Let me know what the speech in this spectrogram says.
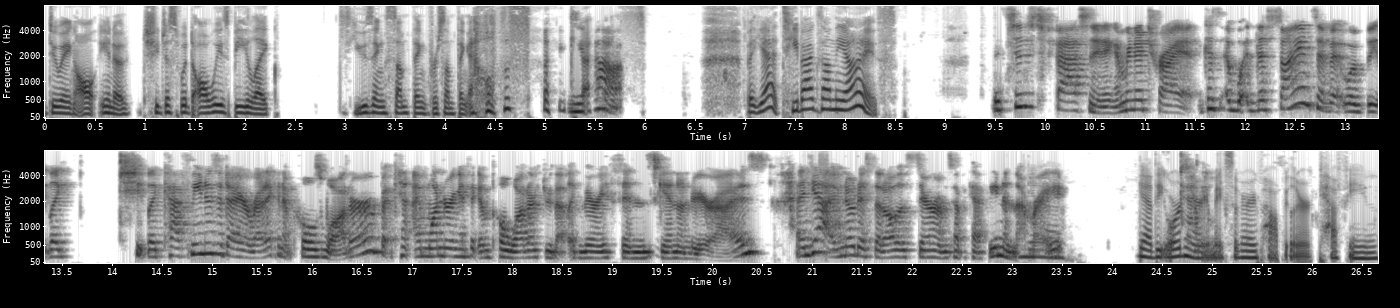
doing all, you know, she just would always be like using something for something else. Yeah. But yeah, tea bags on the eyes. This is fascinating. I'm going to try it because uh, the science of it would be like, t- like caffeine is a diuretic and it pulls water, but can, I'm wondering if it can pull water through that like very thin skin under your eyes. And yeah, I've noticed that all those serums have caffeine in them, Yeah. right? Yeah, the Ordinary makes a very popular caffeine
